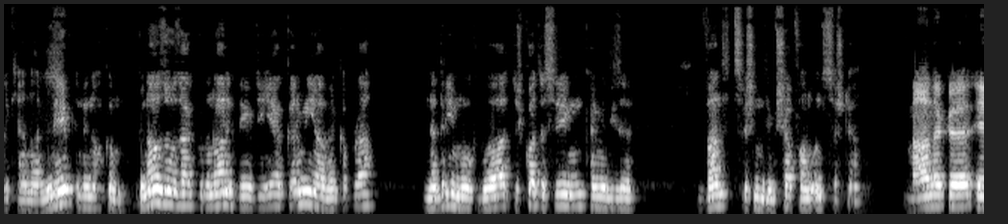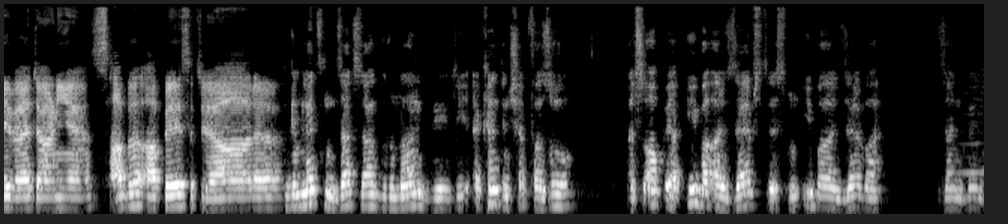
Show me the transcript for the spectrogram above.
Likhana, lebt in den Hukum. Genauso sagt Guru Nanak Dev hier, Karmi Kapra Nadrim hoch, Dua. Durch Gottes Segen können wir diese Wand zwischen dem Schöpfer und uns zerstören. Nanak eva janiye sab ape satyara. In dem letzten Satz sagt Guru Nanak die erkennt den Schöpfer so, als ob er überall selbst ist und überall selber sein Willen.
